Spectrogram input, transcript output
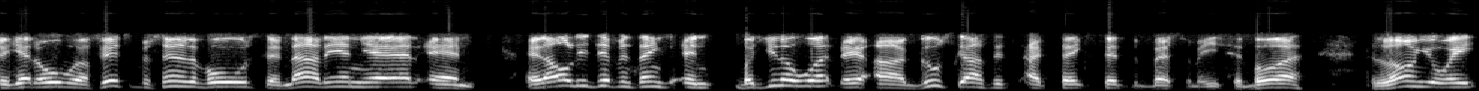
to get over 50 percent of the votes. They're not in yet, and and all these different things. And but you know what? They, uh, Goose Gossage, I think, said the best to me. He said, "Boy, the longer you wait,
